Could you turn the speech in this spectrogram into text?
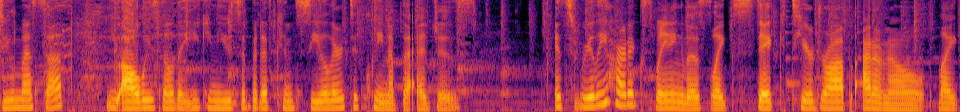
do mess up, you always know that you can use a bit of concealer to clean up the edges. It's really hard explaining this, like stick, teardrop, I don't know, like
